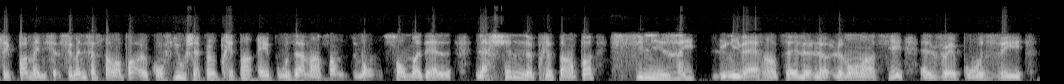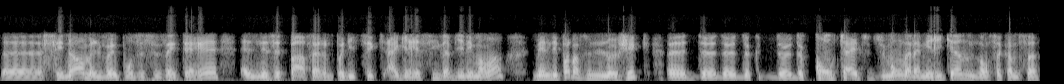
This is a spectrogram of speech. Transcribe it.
c'est pas manifestement pas un conflit où chacun prétend imposer à l'ensemble du monde son modèle. La Chine ne prétend pas s'immiser l'univers le, monde entier. Elle veut imposer euh, ses normes, elle veut imposer ses intérêts. Elle n'hésite pas à faire une politique agressive à bien des moments, mais elle n'est pas dans une logique euh, de, conquête du monde à l'américaine, disons ça comme ça.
